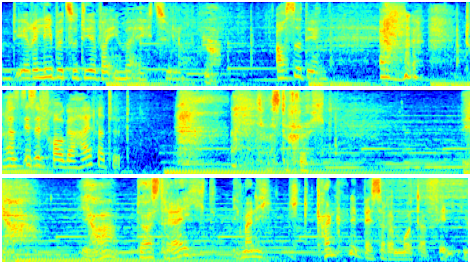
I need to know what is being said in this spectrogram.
Und ihre Liebe zu dir war immer echt, Sylo. Ja. Außerdem, du hast diese Frau geheiratet. Du hast doch recht. Ja, ja, du hast recht. Ich meine, ich, ich kann keine bessere Mutter finden.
